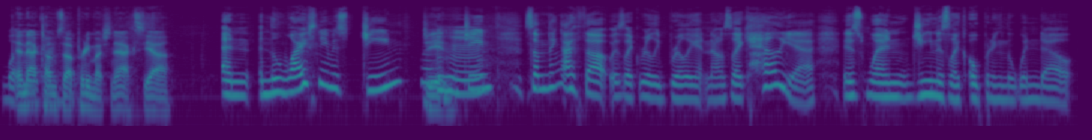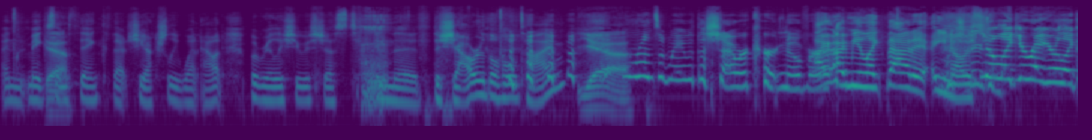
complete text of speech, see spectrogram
what Mm-hmm. and that comes talking up pretty much next. Yeah, and and the wife's name is Jean. Jean. Mm-hmm. Jean. Something I thought was like really brilliant, and I was like, hell yeah, is when Jean is like opening the window and makes Yeah. them think that she actually went out, but really she was just in the the shower the whole time. yeah. Runs away with the shower curtain over. I, I mean, like that. It, you know, it's no, like you're right. You're like,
